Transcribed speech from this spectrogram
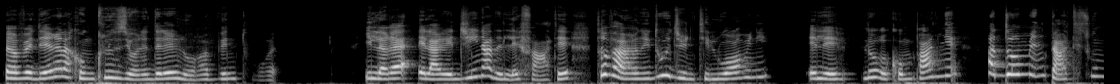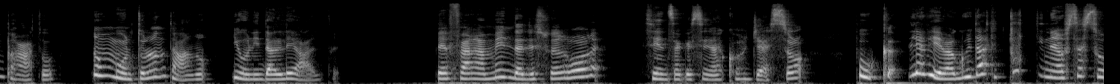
per vedere la conclusione delle loro avventure. Il re e la regina delle fate trovarono i due gentiluomini e le loro compagne addormentati su un prato, non molto lontano gli uni dalle altre. Per fare ammenda del suo errore, senza che se ne accorgessero, Puck li aveva guidati tutti nello stesso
